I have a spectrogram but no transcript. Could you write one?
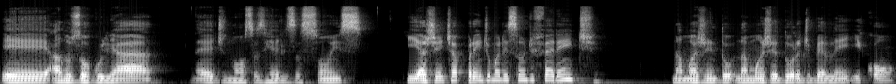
é, a nos orgulhar né, de nossas realizações. E a gente aprende uma lição diferente na, na manjedoura de Belém e com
